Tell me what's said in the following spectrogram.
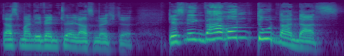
dass man eventuell das möchte. Deswegen, warum tut man das?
